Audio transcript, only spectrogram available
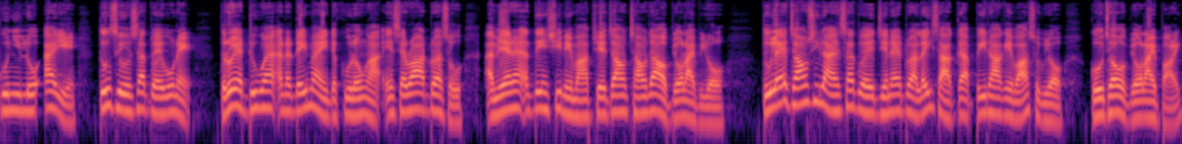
ကူညီလိုအပ်ရင်သူ့စီကိုဆက်သွယ်ဖို့နဲ့သူတို့ရဲ့ဒူဝန်အန်တာတိန်မန့်ကြီးတစ်ခုလုံးကအင်ဆရာအတွက်ဆိုအမြဲတမ်းအသင့်ရှိနေမှာဖြစ်ကြောင်းချောင်းကြကိုပြောလိုက်ပြီးတော့သူလည်းအကြောင်းရှိလာရင်ဆက်သွယ်ခြင်းတဲ့အတွက်လိပ်စာကတ်ပေးထားခဲ့ပါဆိုပြီးတော့ကိုချောကိုပြောလိုက်ပါတယ်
